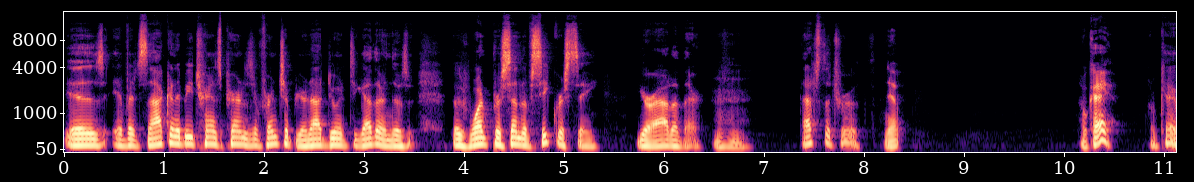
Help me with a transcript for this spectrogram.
is if it's not going to be transparent as a friendship, you're not doing it together, and there's there's one percent of secrecy, you're out of there. Mm-hmm. That's the truth. Yep. Okay. Okay.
